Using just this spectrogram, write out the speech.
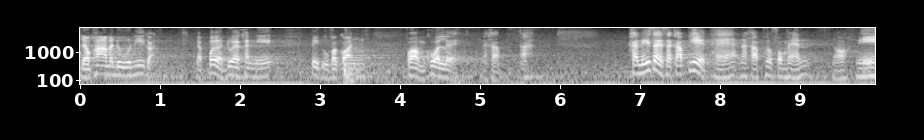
เดี๋ยวพามาดูนี่ก่อนเดี๋ยวเปิดด้วยคันนี้ติดอุปกรณ์พอมควรเลยนะครับอะคันนี้ใส่สครับเพจแท้นะครับ performance เนาะนี่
